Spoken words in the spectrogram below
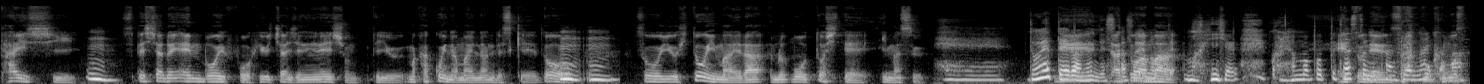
大使、うん。スペシャルエンボイ for Future Generation っていう、まあ、かっこいい名前なんですけれど、うんうん。そういう人を今選ぼうとしています。へえ。どうやって選ぶんですか。あとまあいいや。これあんまポッドキャストに関係ないかな。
